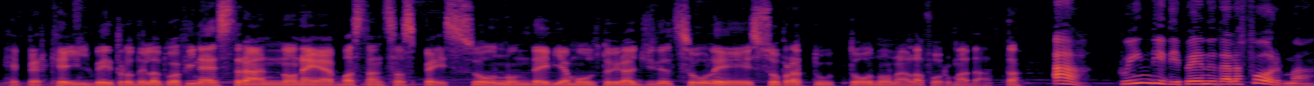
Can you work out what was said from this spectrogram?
E perché il vetro della tua finestra non è abbastanza spesso, non devia molto i raggi del sole e soprattutto non ha la forma adatta. Ah, quindi dipende dalla forma.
